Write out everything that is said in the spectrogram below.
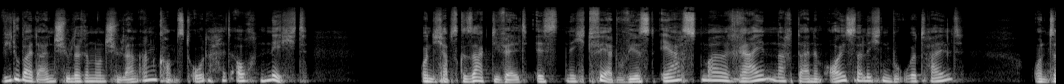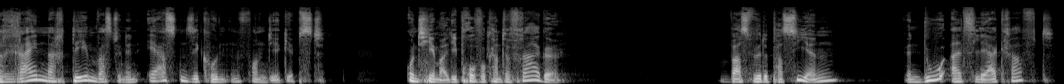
wie du bei deinen Schülerinnen und Schülern ankommst oder halt auch nicht. Und ich habe es gesagt, die Welt ist nicht fair. Du wirst erstmal rein nach deinem Äußerlichen beurteilt und rein nach dem, was du in den ersten Sekunden von dir gibst. Und hier mal die provokante Frage. Was würde passieren, wenn du als Lehrkraft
